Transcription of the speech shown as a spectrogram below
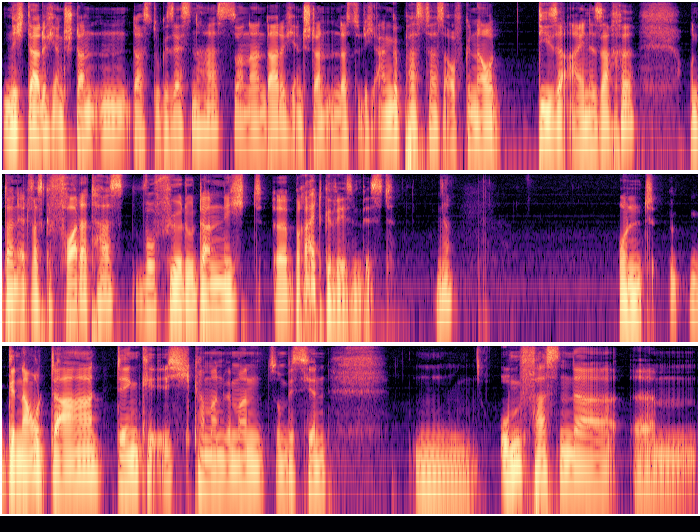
nicht dadurch entstanden, dass du gesessen hast, sondern dadurch entstanden, dass du dich angepasst hast auf genau diese eine Sache und dann etwas gefordert hast, wofür du dann nicht äh, bereit gewesen bist. Ja? Und genau da, denke ich, kann man, wenn man so ein bisschen mh, hm, umfassender ähm,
